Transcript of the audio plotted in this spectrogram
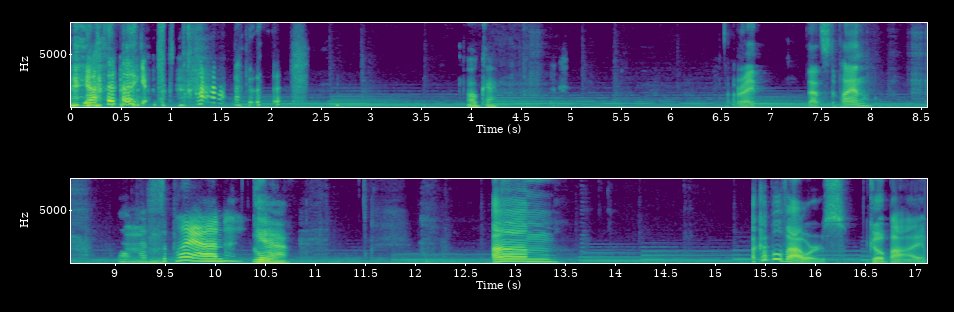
Yeah. okay. All right, that's the plan. That's Mhm. the plan. Cool. Yeah. Um, a couple of hours go by,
